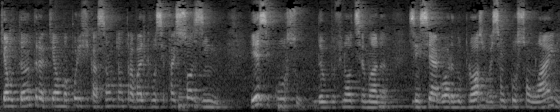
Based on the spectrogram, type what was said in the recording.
que é um Tantra que é uma purificação, que é um trabalho que você faz sozinho. Esse curso do, do, final de semana, sem ser agora no próximo, vai ser um curso online.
